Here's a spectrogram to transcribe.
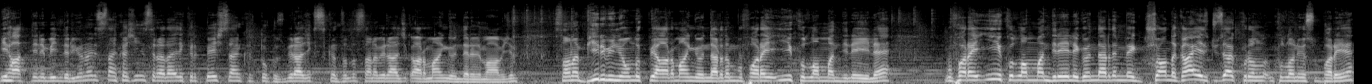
bir haddini bildir. Yunanistan kaçıncı sıradaydı? 45 sen 49. Birazcık sıkıntılı. Sana birazcık armağan gönderelim abicim. Sana 1 milyonluk bir armağan gönderdim. Bu parayı iyi kullanman dileğiyle. Bu parayı iyi kullanman dileğiyle gönderdim ve şu anda gayet güzel kullanıyorsun parayı.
